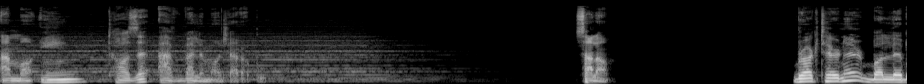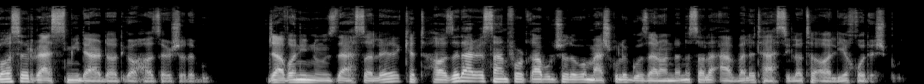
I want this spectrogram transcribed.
اما این تازه اول ماجرا بود. سلام. براک ترنر با لباس رسمی در دادگاه حاضر شده بود. جوانی 19 ساله که تازه در استنفورد قبول شده و مشغول گذراندن سال اول تحصیلات عالی خودش بود.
